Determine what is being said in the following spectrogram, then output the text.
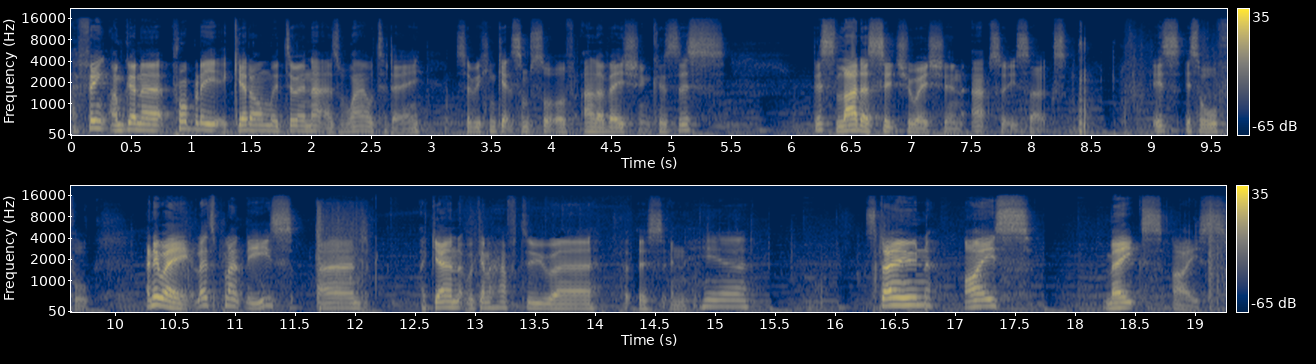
I think I'm going to probably get on with doing that as well today so we can get some sort of elevation because this this ladder situation absolutely sucks. It's, it's awful. Anyway, let's plant these. And again, we're going to have to uh, put this in here. Stone, ice, makes ice.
